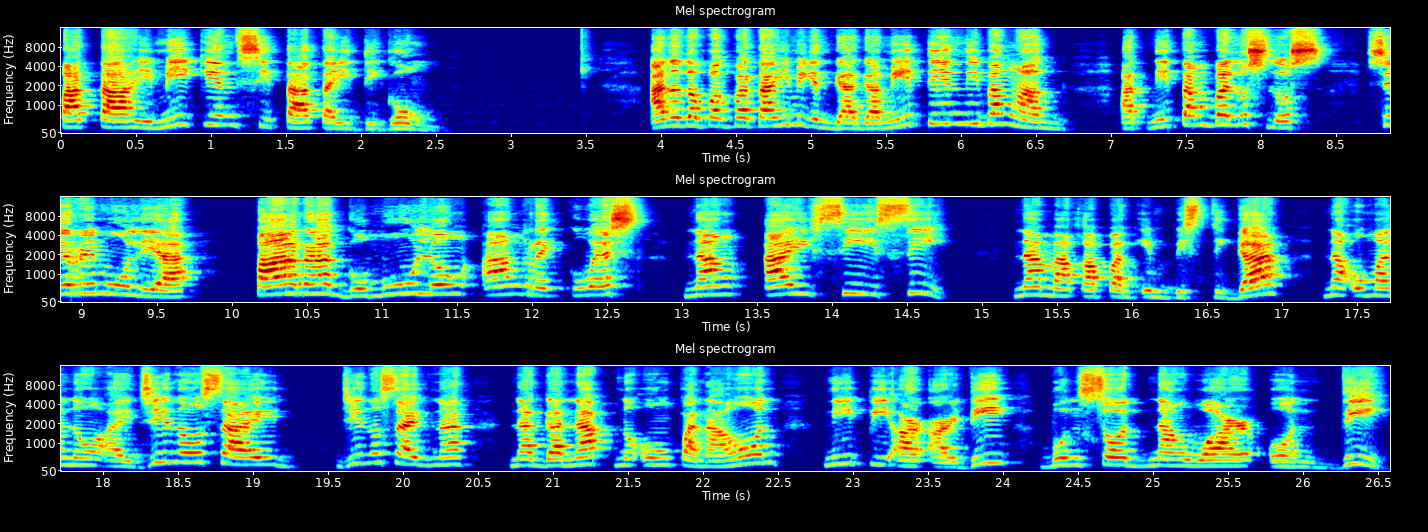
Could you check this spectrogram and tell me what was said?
patahimikin si Tatay Digong. Ano daw pagpatahimikin? Gagamitin ni Bangag at ni Tambaluslos si Remulia para gumulong ang request ng ICC na makapag-imbestiga na umano ay genocide, genocide na naganap noong panahon ni PRRD, bunsod ng War on D.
